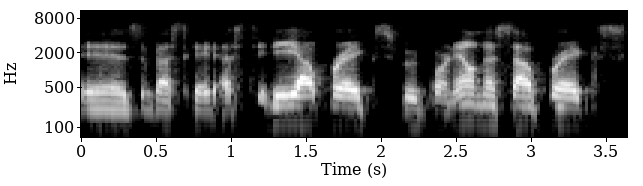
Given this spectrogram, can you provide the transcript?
is investigate STD outbreaks, foodborne illness outbreaks.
